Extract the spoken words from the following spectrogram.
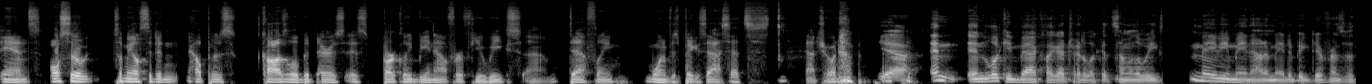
and also something else that didn't help his cause a little bit there is, is Barkley being out for a few weeks. Um, definitely one of his biggest assets not showing up. yeah, and and looking back, like I try to look at some of the weeks, maybe may not have made a big difference with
